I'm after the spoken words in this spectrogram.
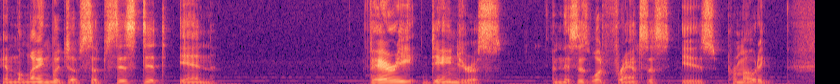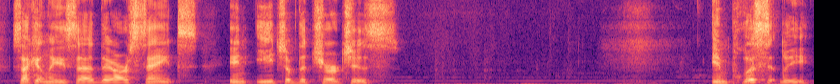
in the language of subsisted in very dangerous. And this is what Francis is promoting. Secondly, he said there are saints in each of the churches. Implicitly,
